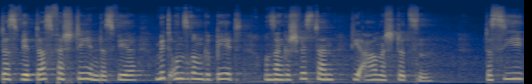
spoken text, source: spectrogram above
dass wir das verstehen, dass wir mit unserem Gebet unseren Geschwistern die Arme stützen. Dass sie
